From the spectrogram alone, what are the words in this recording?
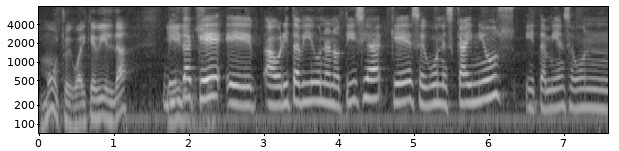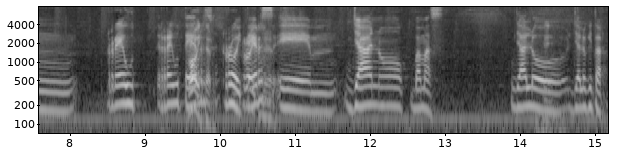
mucho, igual que Bilda. Bilda que eh, ahorita vi una noticia que según Sky News y también según Reu- Reuters, Reuters. Reuters, Reuters. eh, ya no va más. Ya lo, ya lo quitaron.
